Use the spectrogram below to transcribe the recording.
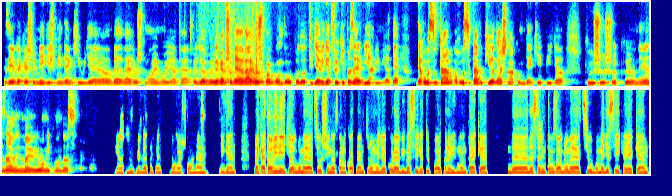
Ez érdekes, hogy mégis mindenki ugye a belvárost majmolja, tehát, vagy legalábbis a belvárosban gondolkodott, ugye igen, főképp az Airbnb miatt, de, de hosszú táv, a hosszú távú kiadásnál akkor mindenképp így a külsősöknél. Ez nagyon, nagyon jó, amit mondasz. Én a külterületeket javasolnám, igen. Meg hát a vidéki agglomerációs ingatlanokat, nem tudom, hogy a korábbi beszélgető partnereid mondták-e, de, de szerintem az agglomerációban, megyeszékhelyeken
